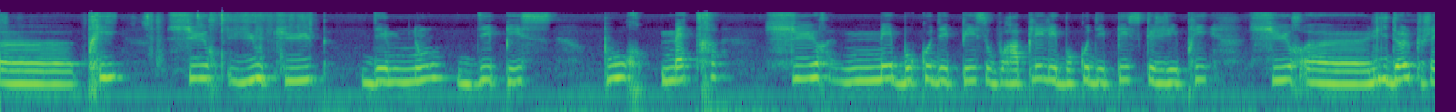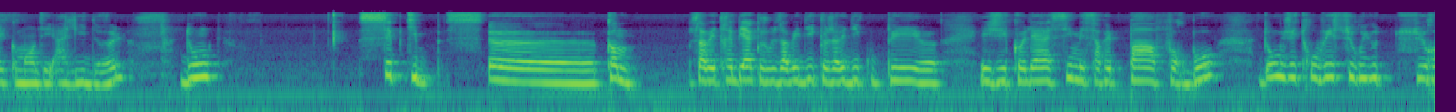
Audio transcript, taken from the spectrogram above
euh, pris sur YouTube des noms d'épices pour mettre sur mes bocaux d'épices. Vous vous rappelez les bocaux d'épices que j'ai pris sur euh, Lidl, que j'ai commandé à Lidl. Donc, ces petits... Euh, comme vous savez très bien que je vous avais dit que j'avais découpé euh, et j'ai collé ainsi, mais ça fait pas fort beau. Donc j'ai trouvé sur, sur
